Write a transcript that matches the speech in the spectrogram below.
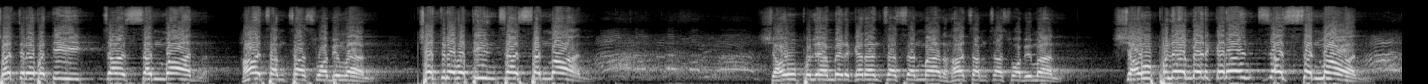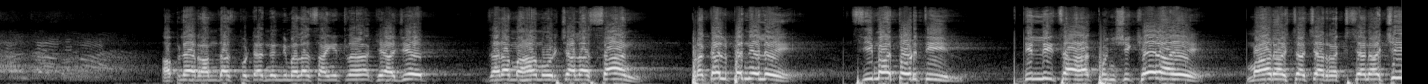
छत्रपतीचा सन्मान हाच आमचा स्वाभिमान. छत्रपतींचा सन्मान. शाहू फुले आंबेडकरांचा सन्मान हाच आमचा स्वाभिमान. शाहू फुले आंबेडकरांचा सन्मान. आपल्या रामदास पुटांनी मला सांगितलं की अजित जरा महामोर्चाला सांग. प्रकल्प नेले सीमा तोडतील. दिल्लीचा हा कुंशी खेळ आहे. महाराष्ट्राच्या रक्षणाची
